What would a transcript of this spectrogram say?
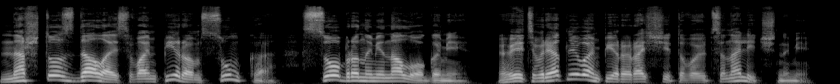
На что сдалась вампирам сумка с собранными налогами? Ведь вряд ли вампиры рассчитываются наличными.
